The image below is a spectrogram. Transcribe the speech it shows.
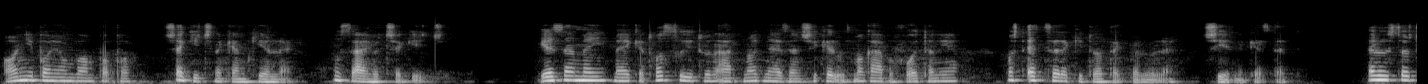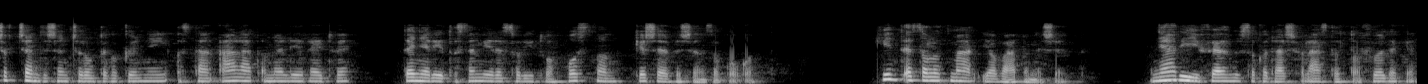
Annyi bajom van, papa, segíts nekem, kérlek. Muszáj, hogy segíts. Érzelmei, melyeket hosszú időn át nagy nehezen sikerült magába folytania, most egyszerre kitöltek belőle. Sírni kezdett. Először csak csendesen csorogtak a könnyei, aztán állát a mellé rejtve, tenyerét a szemére szorítva, hosszan, keservesen zakogott. Kint ez alatt már javában esett. A nyári felhőszakadás feláztatta a földeket,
